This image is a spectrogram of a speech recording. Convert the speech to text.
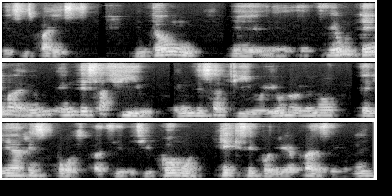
desses países. Então, é, é, um tema, é um, é um, desafio, é um desafio. Eu não, eu não teria a resposta, assim, de como, o que, que se poderia fazer, né?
